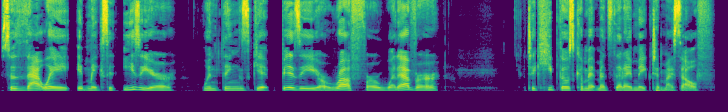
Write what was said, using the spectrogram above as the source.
So that way it makes it easier when things get busy or rough or whatever to keep those commitments that I make to myself,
